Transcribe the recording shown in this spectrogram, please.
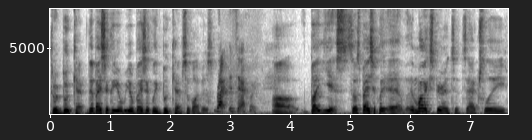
through boot camp. They're basically you're, you're basically boot camp survivors. Right, exactly. Uh, but yes, so it's basically, uh, in my experience, it's actually,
